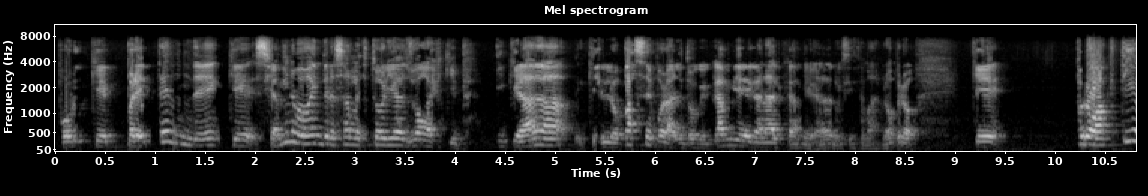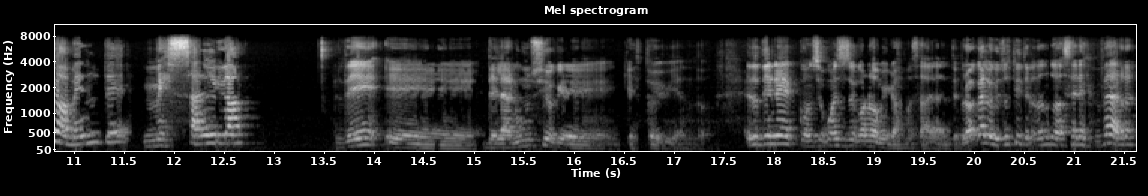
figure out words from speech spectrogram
porque pretende que si a mí no me va a interesar la historia, yo haga skip y que haga, que lo pase por alto, que cambie de canal, cambie de canal, no existe más, ¿no? Pero que proactivamente me salga de, eh, del anuncio que, que, estoy viendo. Esto tiene consecuencias económicas más adelante, pero acá lo que yo estoy tratando de hacer es ver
